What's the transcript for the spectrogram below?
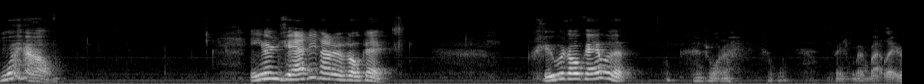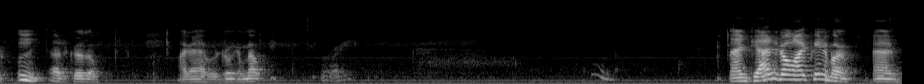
Wow. Even Jazzy thought it was okay. She was okay with it. I just want to finish my bite later. Mmm, that's good though. I gotta have a drink of milk. Right. And Jazzy don't like peanut butter. And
